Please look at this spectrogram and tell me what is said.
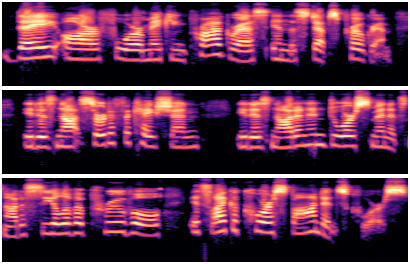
they are for making progress in the STEPS program. It is not certification. It is not an endorsement. It's not a seal of approval. It's like a correspondence course.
